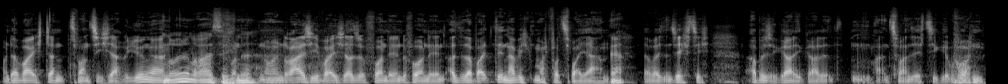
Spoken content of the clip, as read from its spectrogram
und da war ich dann 20 Jahre jünger. 39, von, ne? 39 war ich also von den, von den, also da war, den habe ich gemacht vor zwei Jahren. Ja. Da war ich in 60, aber ist egal, gerade 62 geworden.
